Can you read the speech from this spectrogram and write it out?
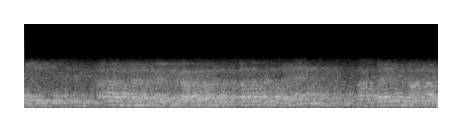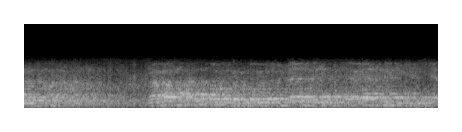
bir Hastayım anlamında var. Ramazan doğru doğrusundan bir sever bir kimse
